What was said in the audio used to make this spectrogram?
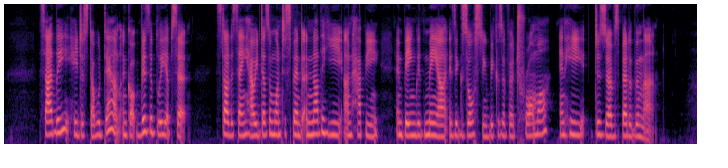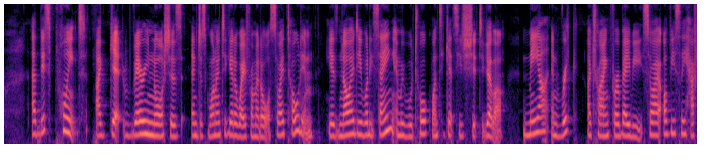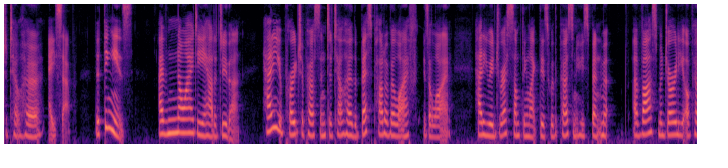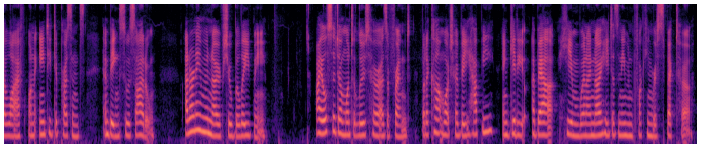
Sadly, he just doubled down and got visibly upset. Started saying how he doesn't want to spend another year unhappy and being with Mia is exhausting because of her trauma and he deserves better than that. At this point, I get very nauseous and just wanted to get away from it all, so I told him he has no idea what he's saying and we will talk once he gets his shit together. Mia and Rick are trying for a baby, so I obviously have to tell her ASAP. The thing is, I have no idea how to do that. How do you approach a person to tell her the best part of her life is a lie? How do you address something like this with a person who spent ma- a vast majority of her life on antidepressants and being suicidal? I don't even know if she'll believe me. I also don't want to lose her as a friend, but I can't watch her be happy and giddy about him when I know he doesn't even fucking respect her.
